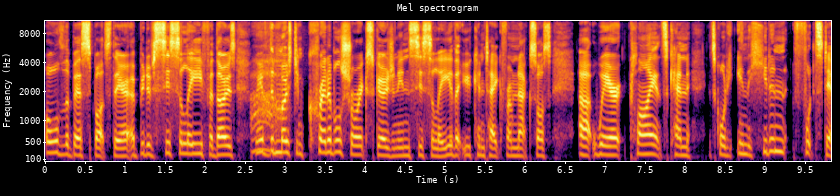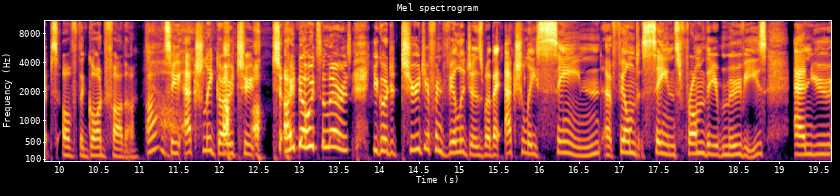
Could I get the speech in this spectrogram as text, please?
All the best spots there. A bit of Sicily for those. We have the most incredible shore excursion in Sicily that you can take from Naxos, uh, where clients can. It's called "In the Hidden Footsteps of the Godfather." Oh, So you actually go to, to- I know it's hilarious. You go to two different villages where they actually seen uh, filmed scenes from the movies, and you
